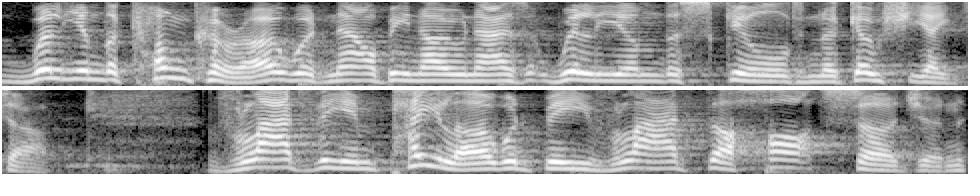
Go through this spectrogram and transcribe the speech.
William the Conqueror would now be known as William the Skilled Negotiator. Vlad the Impaler would be Vlad the Heart Surgeon,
